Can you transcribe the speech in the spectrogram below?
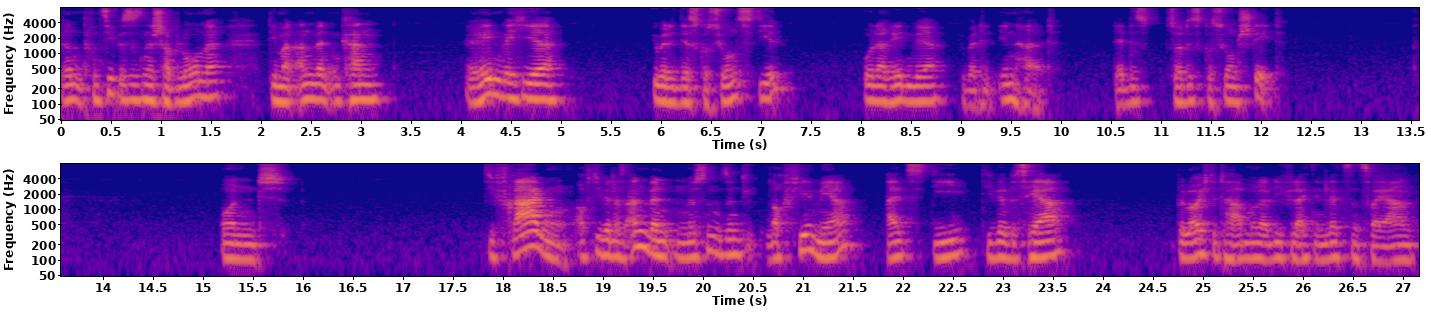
Im Prinzip ist es eine Schablone, die man anwenden kann. Reden wir hier über den Diskussionsstil oder reden wir über den Inhalt, der dis zur Diskussion steht? Und die Fragen, auf die wir das anwenden müssen, sind noch viel mehr als die, die wir bisher beleuchtet haben oder die vielleicht in den letzten zwei Jahren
